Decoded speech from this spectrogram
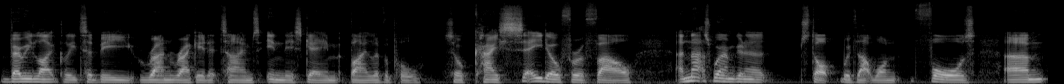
very likely to be ran ragged at times in this game by Liverpool. So Caicedo for a foul, and that's where I'm going to stop with that one. Fours. Um,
